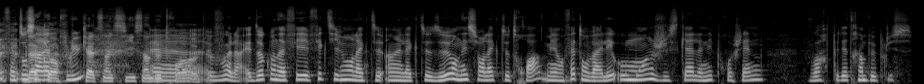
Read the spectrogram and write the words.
En fait, on s'arrête plus. 4, 5, 6, 1, 2, 3. Euh, ok. Voilà, et donc on a fait effectivement l'acte 1 et l'acte 2. On est sur l'acte 3, mais en fait, on va aller au moins jusqu'à l'année prochaine, voire peut-être un peu plus.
